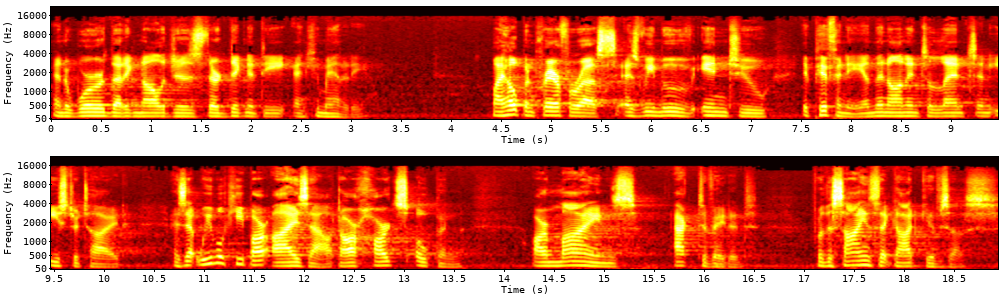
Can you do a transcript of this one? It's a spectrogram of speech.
and a word that acknowledges their dignity and humanity. My hope and prayer for us as we move into Epiphany and then on into Lent and Eastertide is that we will keep our eyes out, our hearts open, our minds activated for the signs that God gives us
